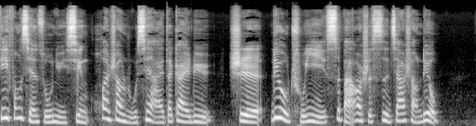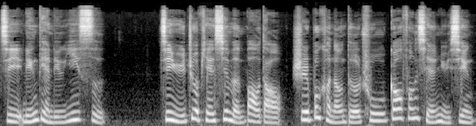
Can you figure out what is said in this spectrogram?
低风险组女性患上乳腺癌的概率是六除以四百二十四加上六，即零点零一四。基于这篇新闻报道，是不可能得出高风险女性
